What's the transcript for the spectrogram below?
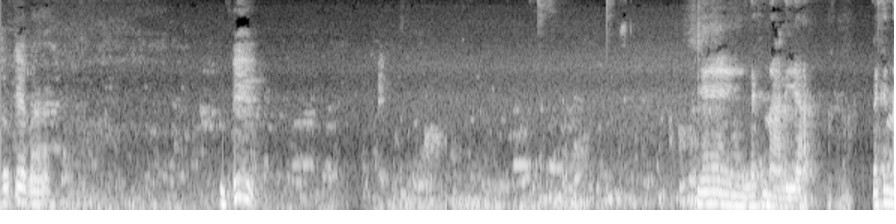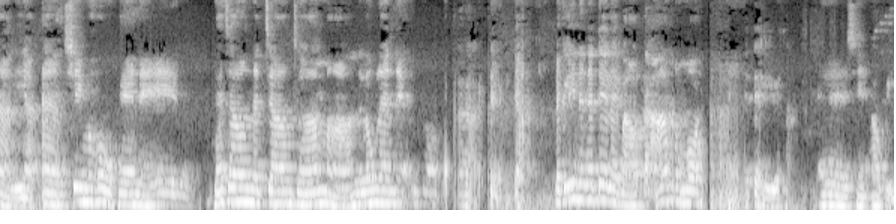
ဟုတ်ကဲ့ပါရှင်းလက္ခဏာလေးကလက္ခဏာလေးကအန်ရှိမဟုတ်ဖဲနဲ့လက်ချောင်းနှစ်ချောင်းကြားမှာနှလုံးလန်းနဲ့ဥတော်ကတက်ကြလက်ကလေးနည်းနည်းတက်လိုက်ပါအောင်တအားမမော့တက်တက်လေးပဲထားအဲရှင်ဟုတ်ပြီ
